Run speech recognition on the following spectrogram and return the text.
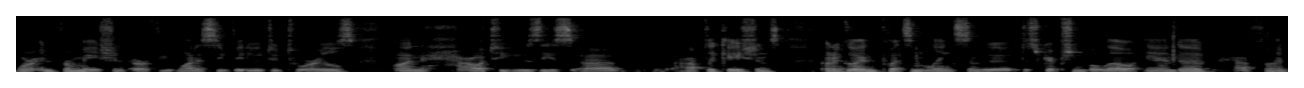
more information or if you want to see video tutorials on how to use these uh, applications, I'm going to go ahead and put some links in the description below and uh, have fun.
